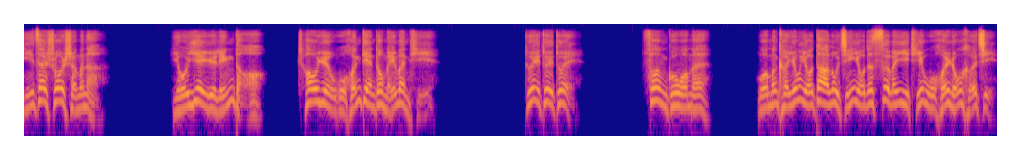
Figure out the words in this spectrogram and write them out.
你在说什么呢？有夜雨领导，超越武魂殿都没问题。对对对，放过我们！我们可拥有大陆仅有的四位一体武魂融合技。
